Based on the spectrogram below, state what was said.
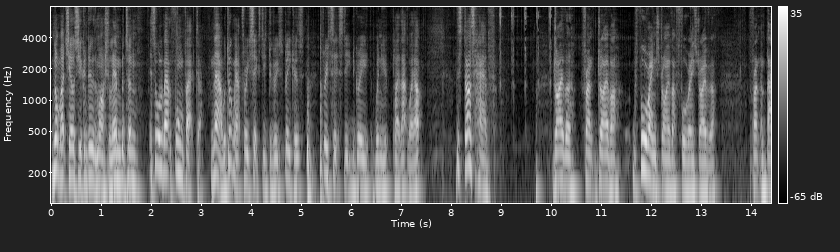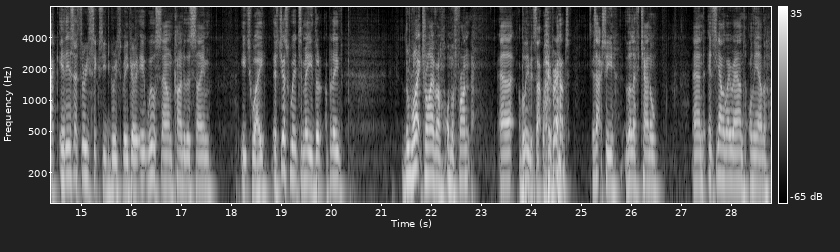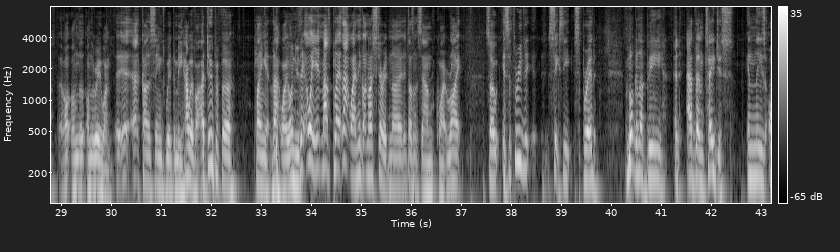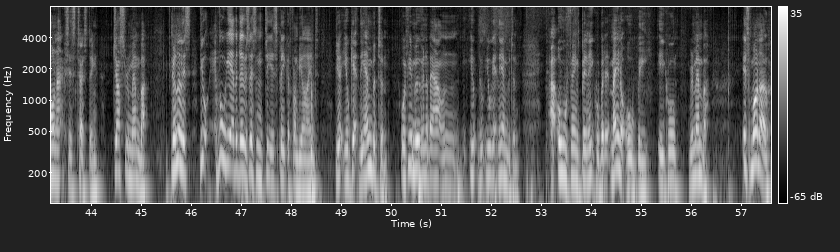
Not much else you can do with the Marshall Emberton. It's all about the form factor. Now, we're talking about 360 degree speakers, 360 degree when you play it that way up. This does have driver, front driver, full range driver, full range driver, front and back. It is a 360 degree speaker. It will sound kind of the same each way. It's just weird to me that I believe the right driver on the front, uh, I believe it's that way around, is actually the left channel, and it's the other way around on the other on the on the rear one. It, it, that kind of seems weird to me. However, I do prefer playing it that way on. You think, oh, it must play it that way, and you've got a nice stereo. No, it doesn't sound quite right. So it's a 360 spread. It's not going to be advantageous in these on-axis testing. Just remember, if you're to listen, if, if, all you ever do is listen to your speaker from behind, you, will get the Emberton or if you're moving about and you, will get the Emberton. Uh, all things being equal, but it may not all be equal. Remember, it's mono,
